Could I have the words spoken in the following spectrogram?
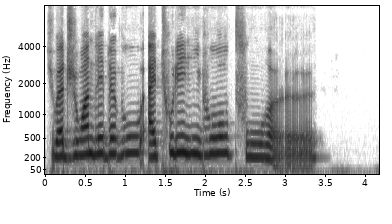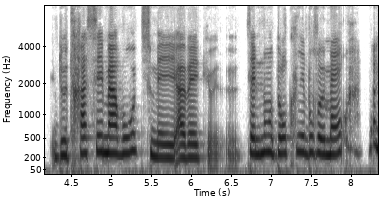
tu vois, de joindre les deux bouts à tous les niveaux pour euh, de tracer ma route, mais avec euh, tellement d'encombrement.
